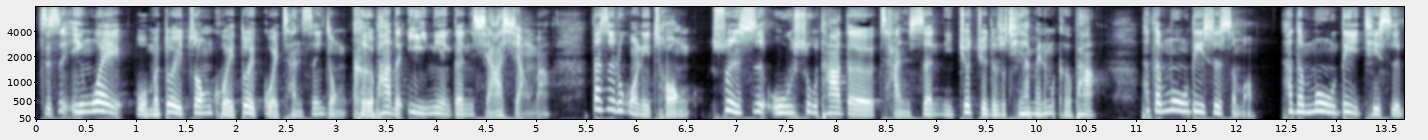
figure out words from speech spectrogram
只是因为我们对钟馗对鬼产生一种可怕的意念跟遐想嘛。但是如果你从顺势巫术它的产生，你就觉得说，其实它没那么可怕。它的目的是什么？它的目的其实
